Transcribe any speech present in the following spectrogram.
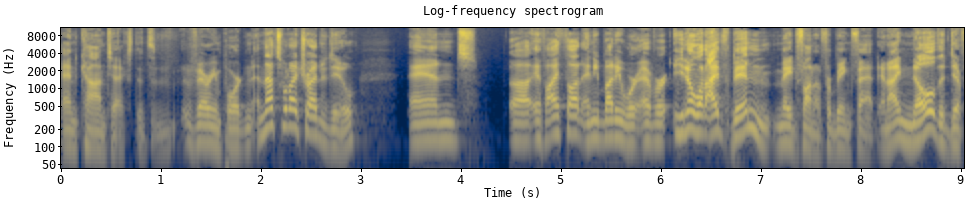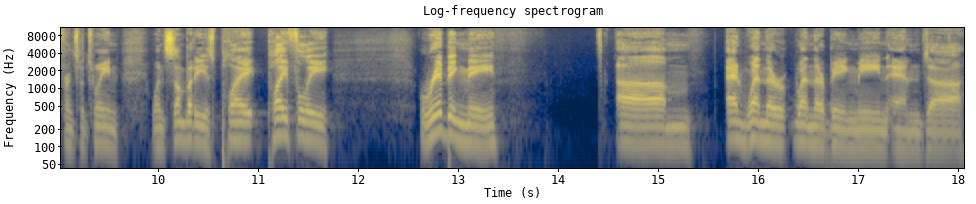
and context. It's very important, and that's what I try to do. And uh, if I thought anybody were ever, you know what, I've been made fun of for being fat, and I know the difference between when somebody is play playfully ribbing me, um, and when they're when they're being mean. And uh,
